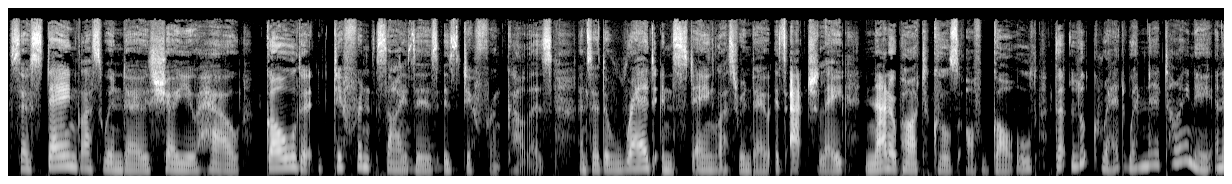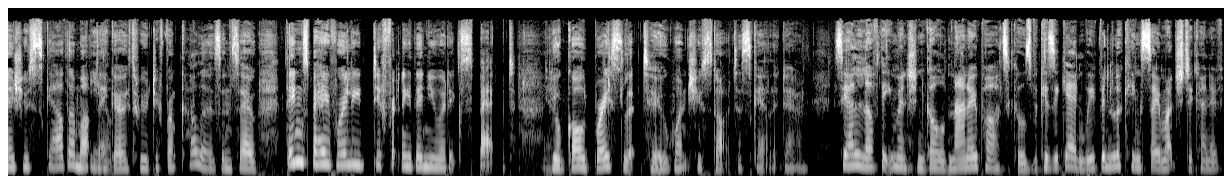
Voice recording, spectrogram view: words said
So, stained glass windows show you how gold at different sizes mm-hmm. is different colours. And so, the red in stained glass window is actually nanoparticles of gold that look red when they're tiny. And as you scale them up, they go through different colours. And so, things behave really differently than you would expect your gold bracelet to once you start to scale it down. See, I love that you mentioned gold nanoparticles because, again, we've been looking so much to kind of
